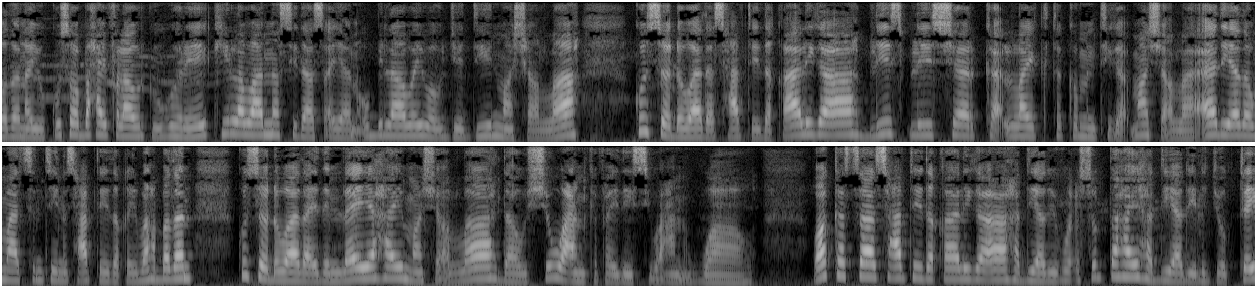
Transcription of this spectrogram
badan ayuu ku soo baxay. Falaawarkii ugu horeeyey kii labaadna sidaas ayaan u bilaabay. Waa ujeediin maasha allah ku soo dhawaada asxaabteyda qaaliga ah. Bliis bliis sheerka liketa commentiga maasha allah aada iyo aada umahadsantihiin asxaabteyda qiimaha badan. Kusoo dhawaada idin leeyahay maasha allah daawasho wacan ka faa-ideysi wacan. Waaw waa kasta asxaabteyda qaaliga ah haddii aad igu cusub tahay haddii aad ila joogtay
